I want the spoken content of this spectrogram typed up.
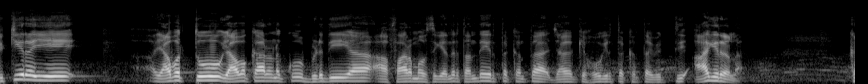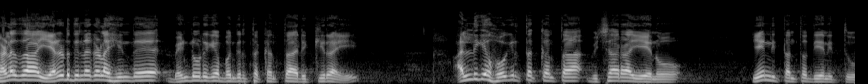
ರಿಕ್ಕಿರಯಿ ಯಾವತ್ತೂ ಯಾವ ಕಾರಣಕ್ಕೂ ಬಿಡದಿಯ ಆ ಫಾರ್ಮ್ ಹೌಸಿಗೆ ಅಂದರೆ ತಂದೆ ಇರ್ತಕ್ಕಂಥ ಜಾಗಕ್ಕೆ ಹೋಗಿರ್ತಕ್ಕಂಥ ವ್ಯಕ್ತಿ ಆಗಿರಲ್ಲ. ಕಳೆದ ಎರಡು ದಿನಗಳ ಹಿಂದೆ ಬೆಂಗಳೂರಿಗೆ ಬಂದಿರತಕ್ಕಂಥ ರಿಕ್ಕಿರೈ ಅಲ್ಲಿಗೆ ಹೋಗಿರ್ತಕ್ಕಂಥ ವಿಚಾರ ಏನು? ಏನಿತ್ತಂಥದ್ದು ಏನಿತ್ತು?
